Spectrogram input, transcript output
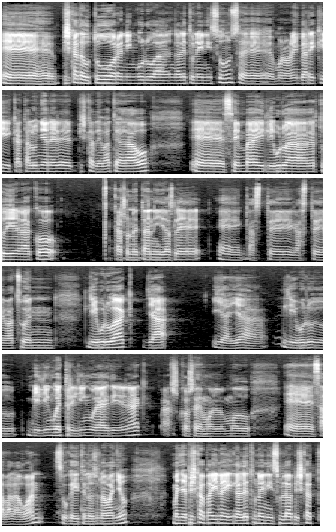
e, pixkat autu horren inguruan galetu nahi nizun, ze, bueno, orain berriki Katalunian ere pixkat debatea dago, e, zenbait liburua agertu direlako, kasu honetan idazle e, gazte, gazte batzuen liburuak, ja, ia, ia, liburu bilingüe, trilingüeak direnak, asko ze modu, modu e, zabalagoan, zuk egiten duzuna baino, Baina pixkat bai nahi galdetu nahi nizula, pixkat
